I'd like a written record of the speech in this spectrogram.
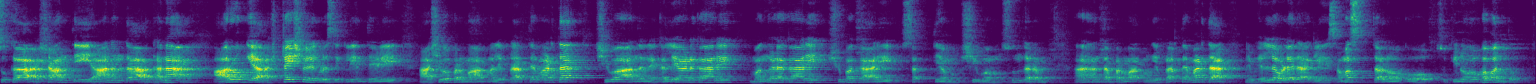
ಸುಖ, ಶಾಂತಿ, ಆನಂದ, ಧನ, ಆರೋಗ್ಯ ಅಷ್ಟೈಶ್ವರ್ಯಗಳು ಸಿಕ್ಕಲಿ ಅಂತೇಳಿ ಆ ಶಿವ ಪರಮಾತ್ಮಲ್ಲಿ ಪ್ರಾರ್ಥನೆ ಮಾಡ್ತಾ ಶಿವ ಅಂದ್ರೆ ಕಲ್ಯಾಣಕಾರಿ, ಮಂಗಳಕಾರಿ, ಶುಭಕಾರಿ, ಸತ್ಯಂ ಶಿವಂ ಸುಂದರಂ. ಅಂತ ಪರಮಾತ್ಮಗೆ ಪ್ರಾರ್ಥನೆ ಮಾಡ್ತಾ, ನಿಮಗೆಲ್ಲ ಒಳ್ಳೆಯದಾಗಲಿ ಸಮಸ್ತ ಲೋಕೋ ಸುಖಿನೋ ಭವಂತು.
